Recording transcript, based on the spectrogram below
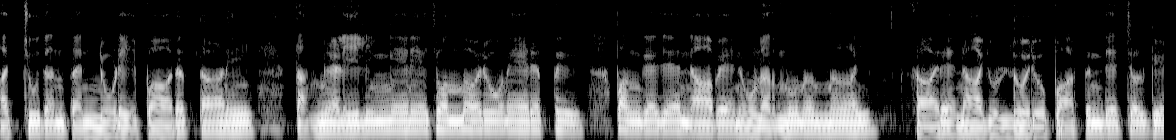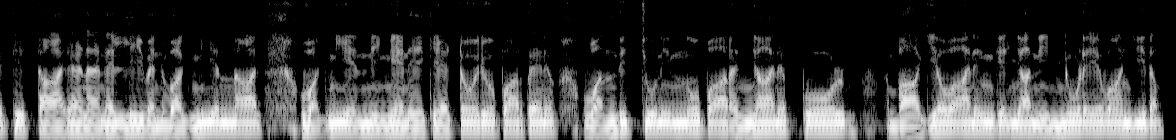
അച്യുതൻ തന്നെ പാദത്താണേ. തങ്ങളിൽ ഇങ്ങനെ ചൊന്നൊരു നേരത്ത് പങ്കജനാഭൻ ഉണർന്നു നന്നായി. സാരനായുള്ളൊരു പാർത്തന്റെ ചൊൽ കേട്ടിട്ടാരണനല്ലീവൻ വഗ്നി എന്നാൽ? വഗ്നി എന്നിങ്ങനെ കേട്ടൊരു പാർത്തനും വന്ദിച്ചു നിന്നു പറഞ്ഞാനപ്പോൾ ഭാഗ്യവാനെങ്കിൽ ഞാൻ നിന്നുടെ വാഞ്ചിതം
